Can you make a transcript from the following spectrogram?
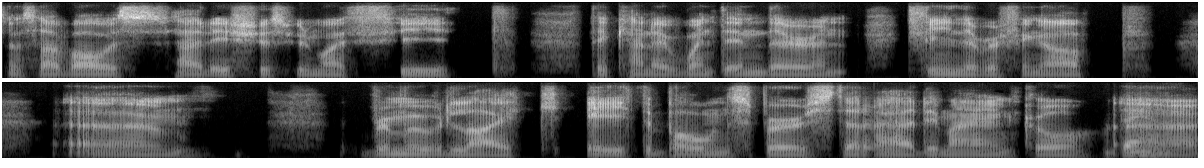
since I've always had issues with my feet. They kind of went in there and cleaned everything up. Um, removed like eight bone spurs that I had in my ankle. Uh,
